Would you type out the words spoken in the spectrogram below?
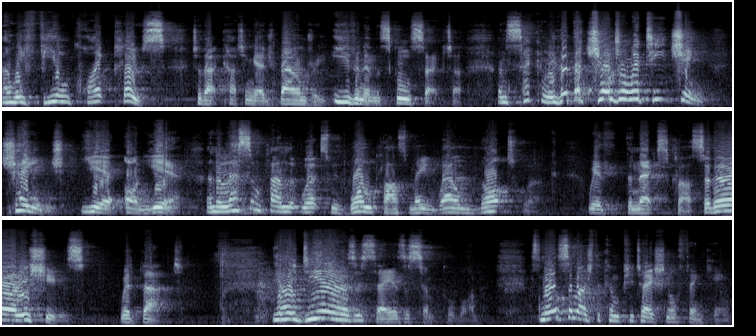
And we feel quite close to that cutting edge boundary, even in the school sector. And secondly, that the children we're teaching change year on year. And a lesson plan that works with one class may well not work with the next class. So there are issues with that. The idea, as I say, is a simple one. It's not so much the computational thinking,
